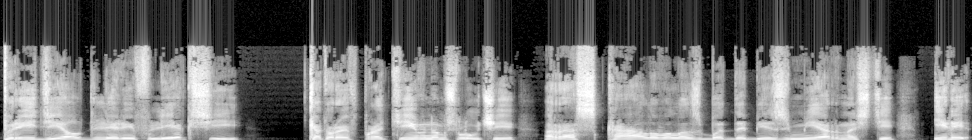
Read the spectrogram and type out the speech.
предел для рефлексии, которая в противном случае раскалывалась бы до безмерности или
